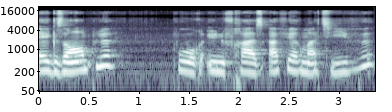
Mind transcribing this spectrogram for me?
Exemple, pour une phrase affirmative,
